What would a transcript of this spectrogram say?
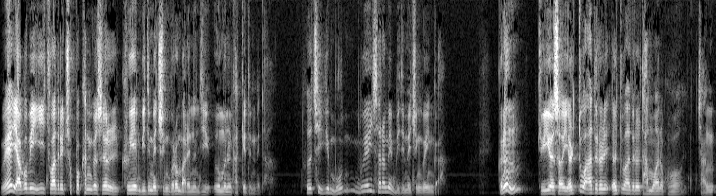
왜 야곱이 이 두 아들을 축복한 것을 그의 믿음의 증거로 말했는지 의문을 갖게 됩니다. 도대체 이게 왜 이 사람의 믿음의 증거인가? 그는 뒤이어서 열두 아들을 열두 아들을 다 모아놓고 장,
